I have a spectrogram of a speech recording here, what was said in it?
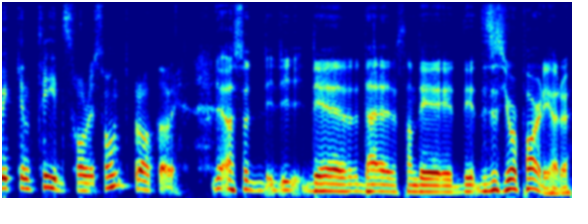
vilken tidshorisont pratar vi? Det, alltså, det, det, det, fan, det, det, this is your party, hörru.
